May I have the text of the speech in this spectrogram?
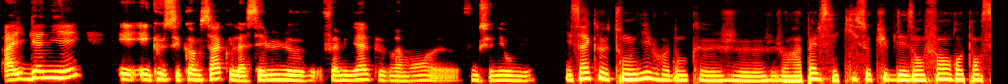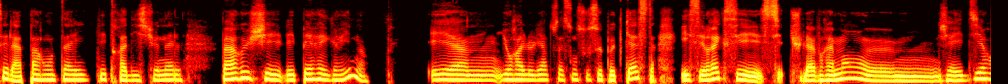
à y gagner et, et que c'est comme ça que la cellule euh, familiale peut vraiment euh, fonctionner au mieux. Et c'est vrai que ton livre, donc euh, je, je rappelle, c'est Qui s'occupe des enfants, repenser la parentalité traditionnelle, paru chez Les Pérégrines. Et il y aura le lien de toute façon sous ce podcast. Et c'est vrai que c'est, tu l'as vraiment, j'allais dire,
